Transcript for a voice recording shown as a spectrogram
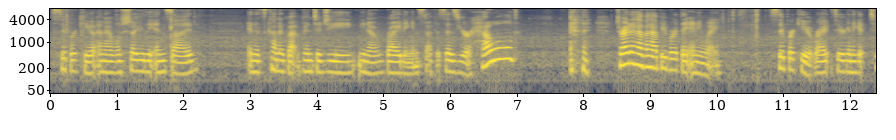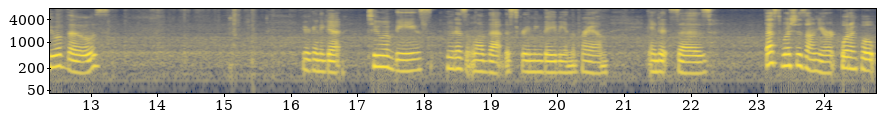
Super cute. And I will show you the inside. And it's kind of got vintagey, you know, writing and stuff. It says, you're how old? Try to have a happy birthday anyway. Super cute, right? So you're going to get two of those. You're going to get two of these. Who doesn't love that? The screaming baby in the pram. And it says, best wishes on your quote-unquote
